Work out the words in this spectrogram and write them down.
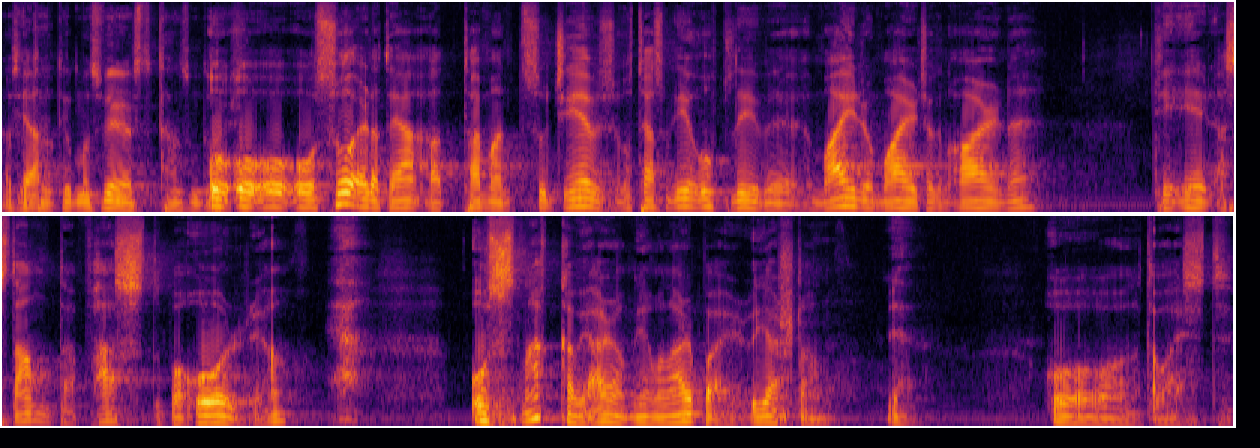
Alltså ja. det måste vara det som du och och och så är det det att tar man så jävs och tar som det upplever mer och mer tog en arne det är att stanna fast på år ja. Ja. Och snacka vi här om när man arbetar och hjärtan ja. Och det var just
